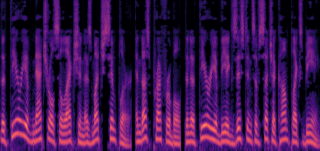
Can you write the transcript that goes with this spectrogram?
The theory of natural selection is much simpler, and thus preferable, than a theory of the existence of such a complex being.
